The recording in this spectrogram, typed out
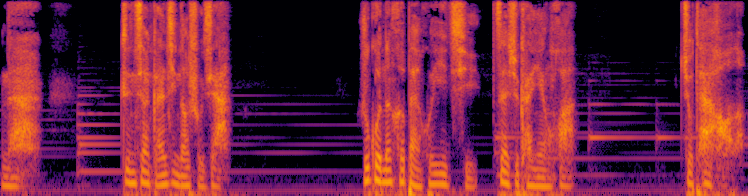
那，真想赶紧到暑假。如果能和百惠一起再去看烟花，就太好了。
